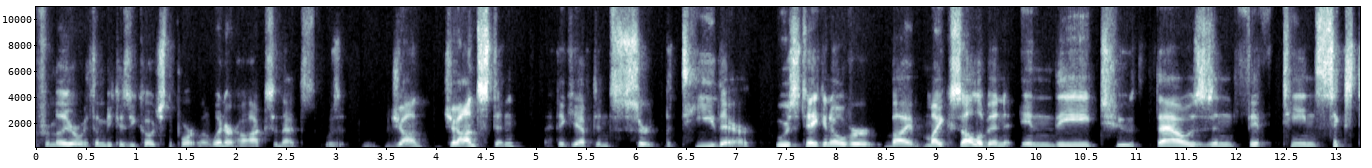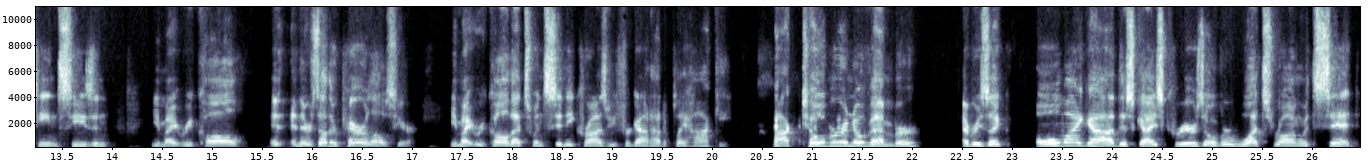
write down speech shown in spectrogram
familiar with him because he coached the Portland Winterhawks, and that's was John Johnston. I think you have to insert the T there. Who was taken over by Mike Sullivan in the 2015-16 season? You might recall, and, and there's other parallels here. You might recall that's when Sidney Crosby forgot how to play hockey. October and November, everybody's like, oh my God, this guy's career's over. What's wrong with Sid?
